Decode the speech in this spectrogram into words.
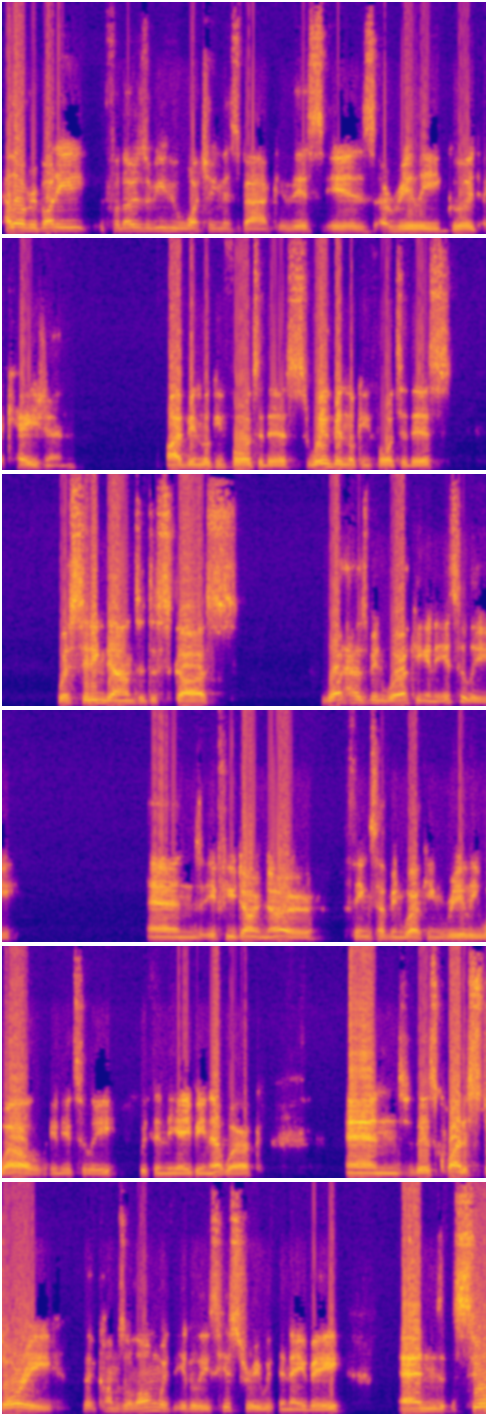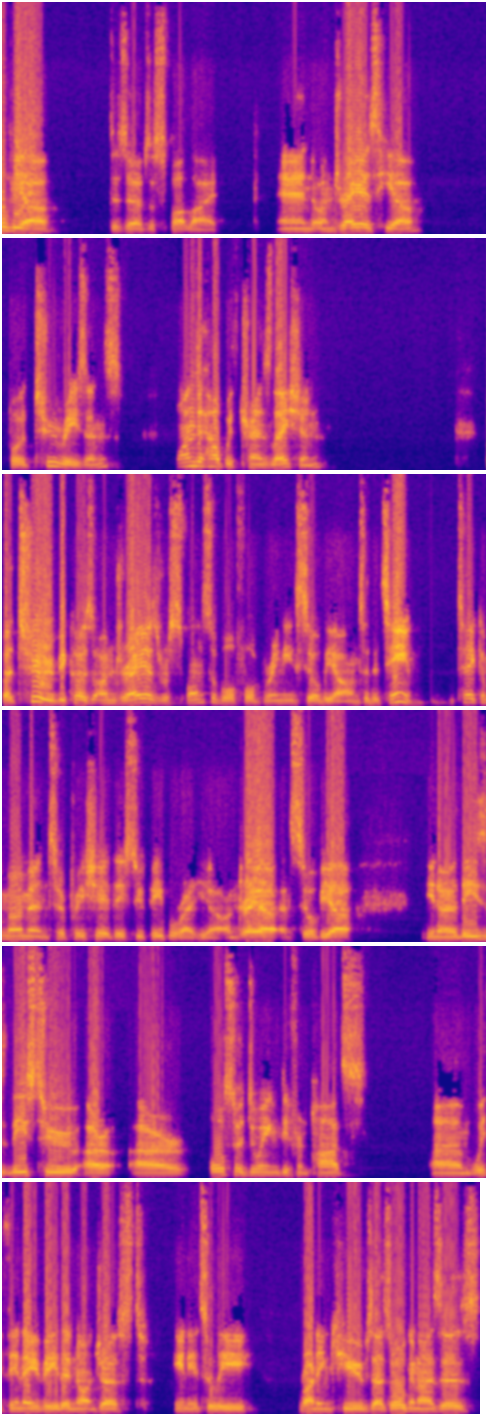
Hello, everybody. For those of you who are watching this back, this is a really good occasion. I've been looking forward to this. We've been looking forward to this. We're sitting down to discuss what has been working in Italy. And if you don't know, things have been working really well in Italy within the AV network. And there's quite a story that comes along with Italy's history within AV. And Silvia deserves a spotlight. And Andrea is here for two reasons. One, to help with translation, but two, because Andrea is responsible for bringing Sylvia onto the team. Take a moment to appreciate these two people right here, Andrea and Sylvia. You know, these these two are are also doing different parts um, within AV. They're not just in Italy running cubes as organizers.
